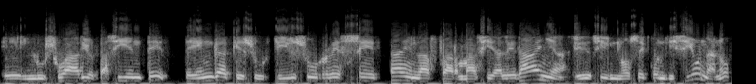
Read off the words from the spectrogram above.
el usuario, el paciente, tenga que surtir su receta en la farmacia aledaña, es decir, no se condiciona, ¿no?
